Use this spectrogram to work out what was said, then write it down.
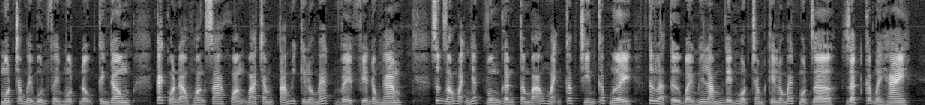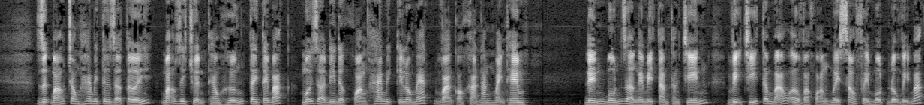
114,1 độ Kinh Đông, cách quần đảo Hoàng Sa khoảng 380 km về phía Đông Nam. Sức gió mạnh nhất vùng gần tâm bão mạnh cấp 9, cấp 10, tức là từ 75 đến 100 km một giờ, giật cấp 12. Dự báo trong 24 giờ tới, bão di chuyển theo hướng Tây Tây Bắc, mỗi giờ đi được khoảng 20 km và có khả năng mạnh thêm. Đến 4 giờ ngày 18 tháng 9, vị trí tâm bão ở vào khoảng 16,1 độ Vĩ Bắc,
